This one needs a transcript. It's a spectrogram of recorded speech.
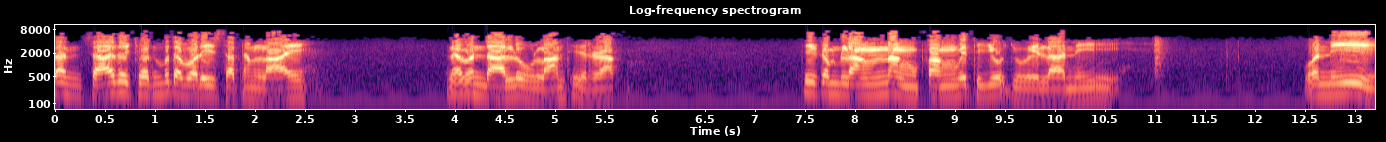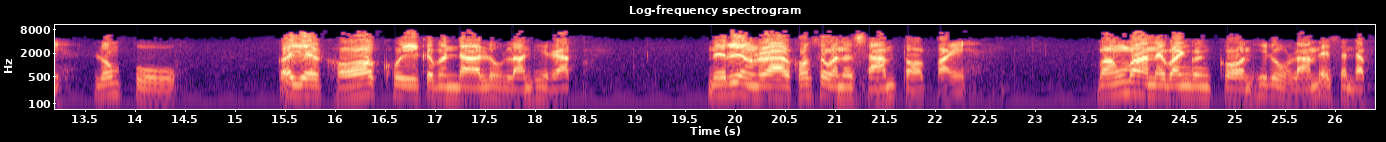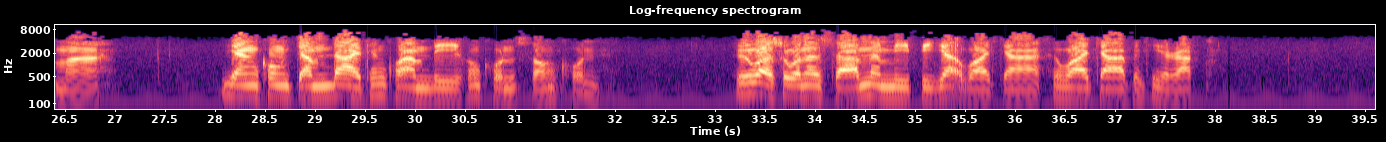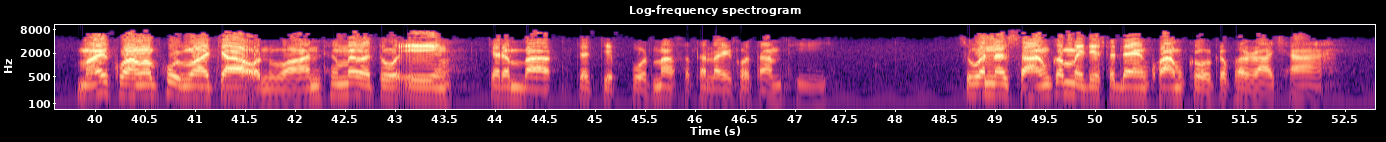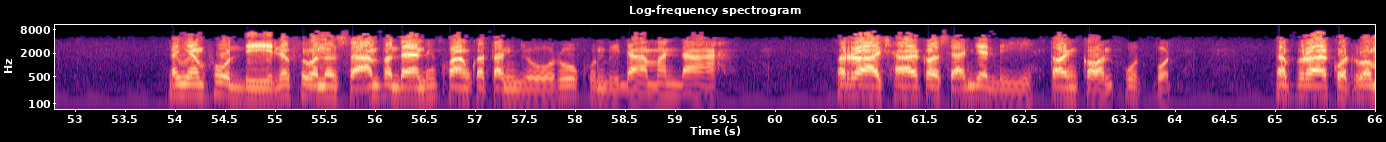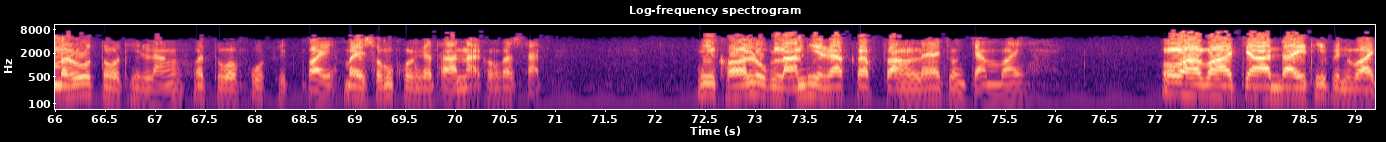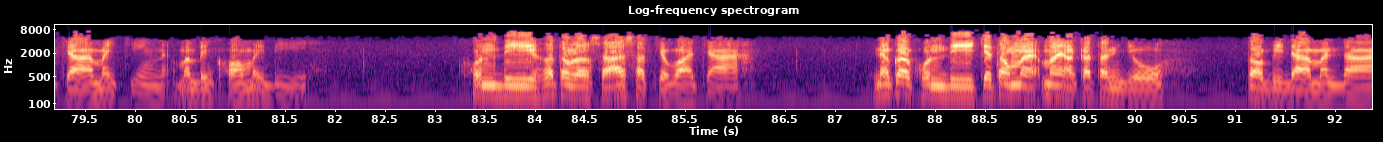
ท่านสาธุชนพุทธบริษัททั้งหลาย และบรรดาลูกหลานที่รัก ที่กำลังนั่งฟังวิทยุอยู่เวลานี้ วันนี้หลวงปู่ ก็จะขอคุยกับบรรดาลูกหลานที่รัก ในเรื่องราวของสวรรค์สามต่อไป หวังว่าในวันก่อนๆที่ลูกหลานได้สดับมา ยังคงจำได้ถึงความดีของคนสองคนคือว่าสุวรรณสามนะ่ะมีปิยวาจา คือวาจาเป็นที่รัก หมายความมาพูดวาจาอ่อนหวาน ถึงแม้ว่าตัวเองจะลำบากจะเจ็บปวดมากสักเท่าไรก็ตามที สุวรรณสามก็ไม่ได้แสดงความโกรธกับพระราชา และยังพูดดีและสวรรสามแดงถึงความกตัญญูรู้คุณบิดามารดา พระราชาก็แสนเย็นดีตอนก่อนพูดปดและปรากฏว่ามารู้ตัวทีหลังว่าตัวพูดผิดไป ไม่สมควรกับฐานะของกษัตริย์ นี่ขอลูกหลานที่รักรับฟังและจงจำไว้ว่าวาจาใดที่เป็นวาจาไม่จริงนะมันเป็นของไม่ดี คนดีเขาต้องรักษาสัจวาจา แล้วก็คนดีจะต้องไม่ไม่อกตัญญูต่อบิดามารดา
